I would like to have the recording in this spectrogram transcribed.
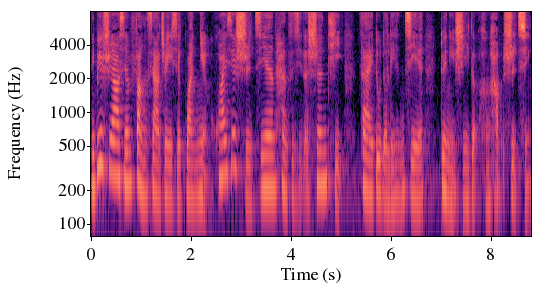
你必须要先放下这一些观念，花一些时间和自己的身体再度的连接，对你是一个很好的事情。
